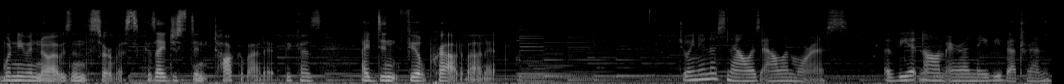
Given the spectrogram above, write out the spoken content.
wouldn't even know I was in the service because I just didn't talk about it because I didn't feel proud about it. Joining us now is Alan Morris, a Vietnam era Navy veteran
